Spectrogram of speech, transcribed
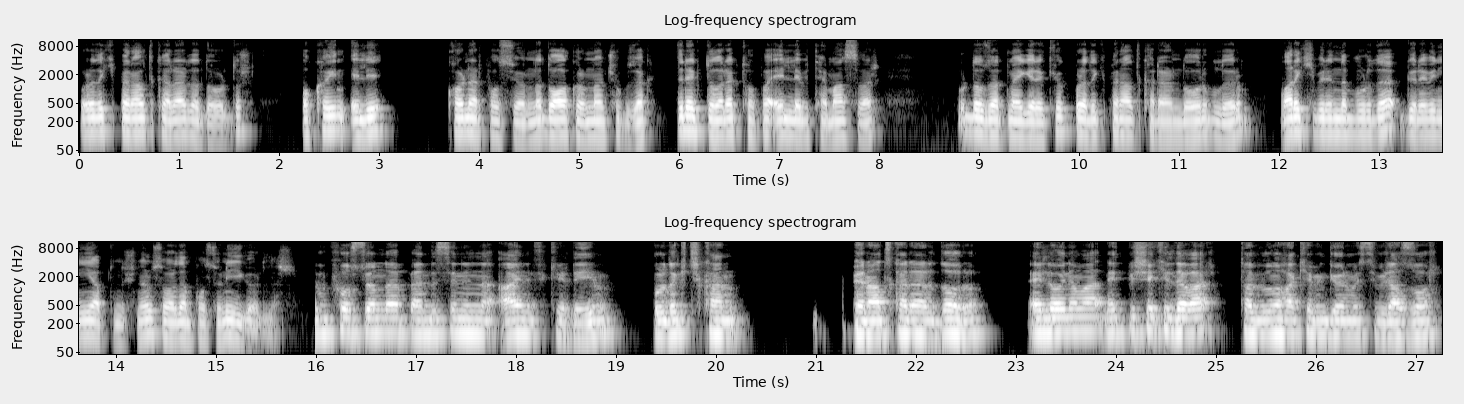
Buradaki penaltı kararı da doğrudur. Okay'ın eli korner pozisyonunda doğal konumdan çok uzak. Direkt olarak topa elle bir temas var. Burada uzatmaya gerek yok. Buradaki penaltı kararını doğru buluyorum. VAR ekibinin de burada görevini iyi yaptığını düşünüyorum. Sonradan pozisyonu iyi gördüler. Bu pozisyonda ben de seninle aynı fikirdeyim. Buradaki çıkan penaltı kararı doğru. Elle oynama net bir şekilde var. Tabii bunu hakemin görmesi biraz zor.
